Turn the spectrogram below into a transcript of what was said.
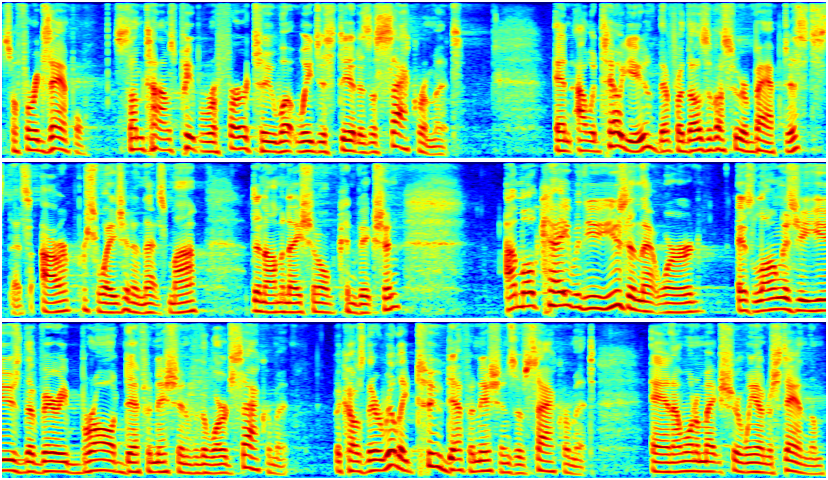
So, for example, sometimes people refer to what we just did as a sacrament. And I would tell you that for those of us who are Baptists, that's our persuasion and that's my denominational conviction. I'm okay with you using that word as long as you use the very broad definition of the word sacrament, because there are really two definitions of sacrament, and I want to make sure we understand them.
